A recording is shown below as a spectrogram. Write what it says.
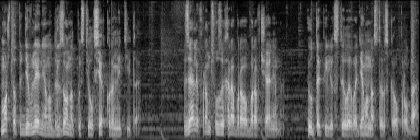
Может, от удивления, но Дельзон отпустил всех, кроме Тита. Взяли французы храброго боровчанина и утопили в стылой воде монастырского пруда.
